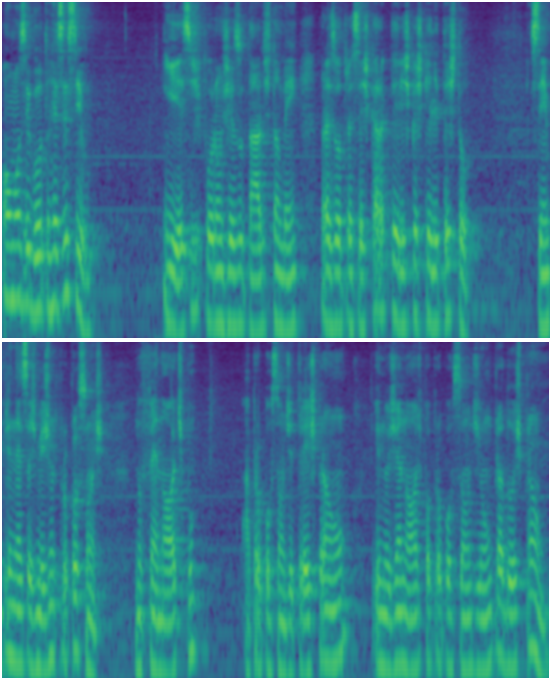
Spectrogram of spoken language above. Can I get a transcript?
homozigoto recessivo. E esses foram os resultados também para as outras seis características que ele testou. Sempre nessas mesmas proporções. No fenótipo, a proporção de 3 para 1 e no genótipo, a proporção de 1 para 2 para 1.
